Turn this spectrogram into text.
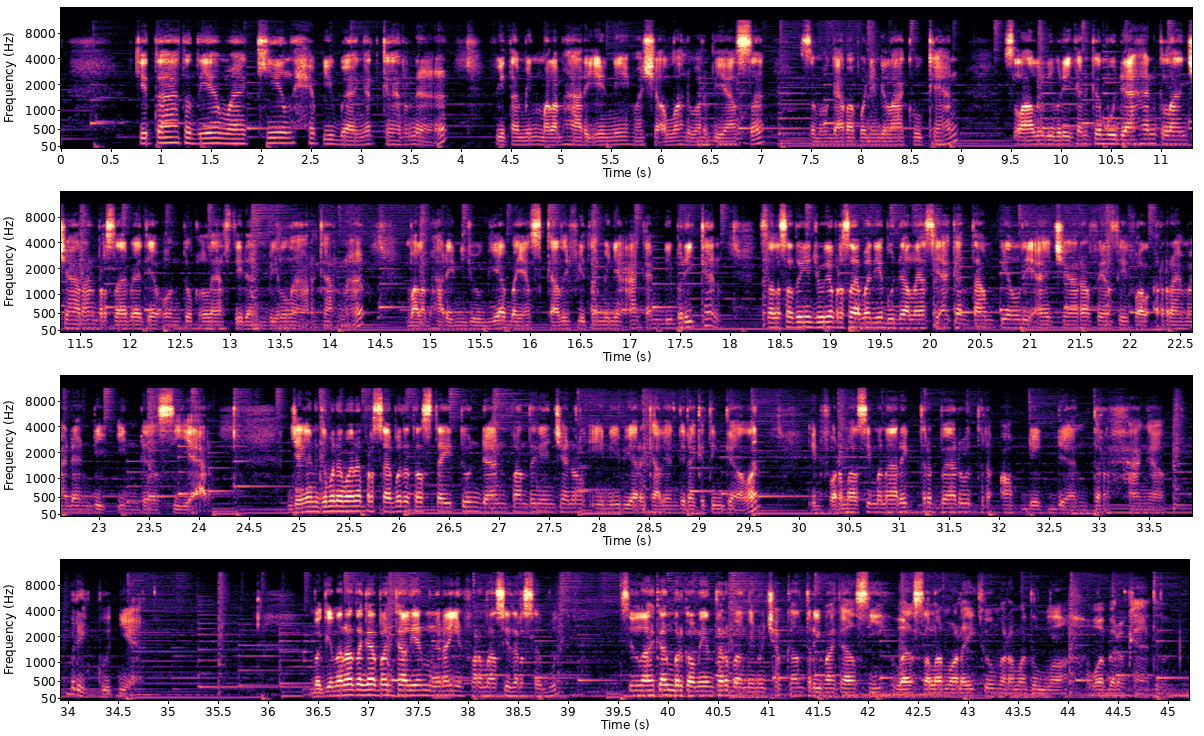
Kita tentunya makin happy banget karena vitamin malam hari ini Masya Allah luar biasa. Semoga apa pun yang dilakukan selalu diberikan kemudahan, kelancaran persahabat ya untuk Lesti dan Bilar Karena malam hari ini juga banyak sekali vitamin yang akan diberikan Salah satunya juga persahabat ya Bunda Lesti akan tampil di acara Festival Ramadan di Indosiar Jangan ke mana-mana persahabat tetap stay tune dan pantengin channel ini biar kalian tidak ketinggalan informasi menarik terbaru terupdate dan terhangat berikutnya. Bagaimana tanggapan kalian mengenai informasi tersebut? Silahkan berkomentar, Bang Min ucapkan terima kasih. Wassalamualaikum warahmatullahi wabarakatuh.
